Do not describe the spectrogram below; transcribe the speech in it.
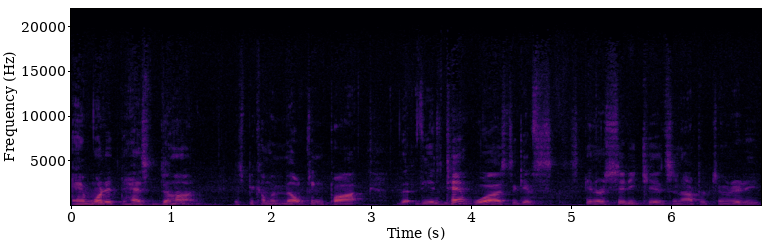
and what it has done is become a melting pot. The, the intent was to give inner city kids an opportunity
